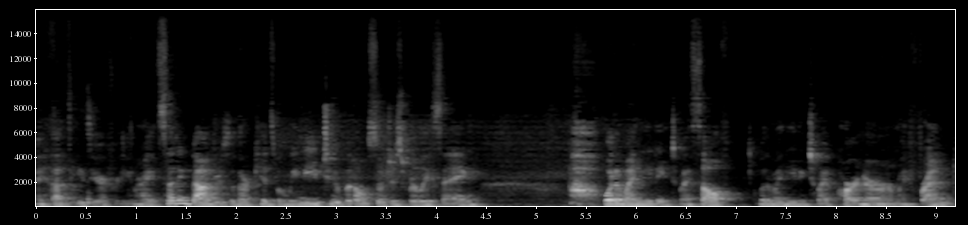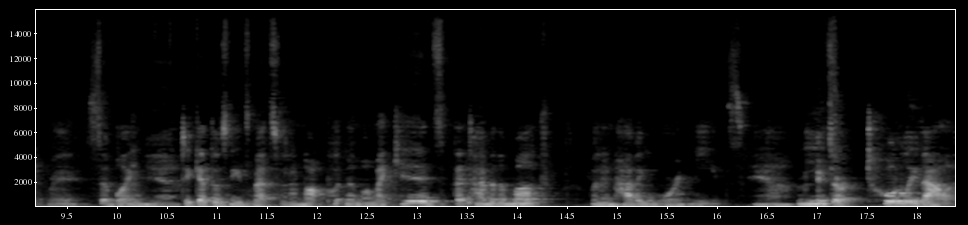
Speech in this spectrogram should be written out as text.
if that's easier for you. right. Setting boundaries with our kids when we need to, but also just really saying, ah, what am I needing to myself? What am I needing to my partner or mm-hmm. my friend, my sibling? Yeah. To get those needs met so that I'm not putting them on my kids at that time of the month when I'm having more needs. Yeah. Needs are totally valid.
